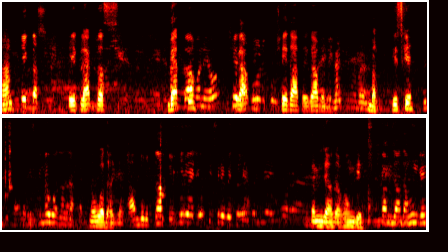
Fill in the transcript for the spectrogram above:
हाँ? एक दस. एक लाख दस. बैत को है वो छह दांत। है गाबन है बस इसके? इसके नव्वद हजार हो, हैं कम ज्यादा होंगे। कम ज्यादा होंगे?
